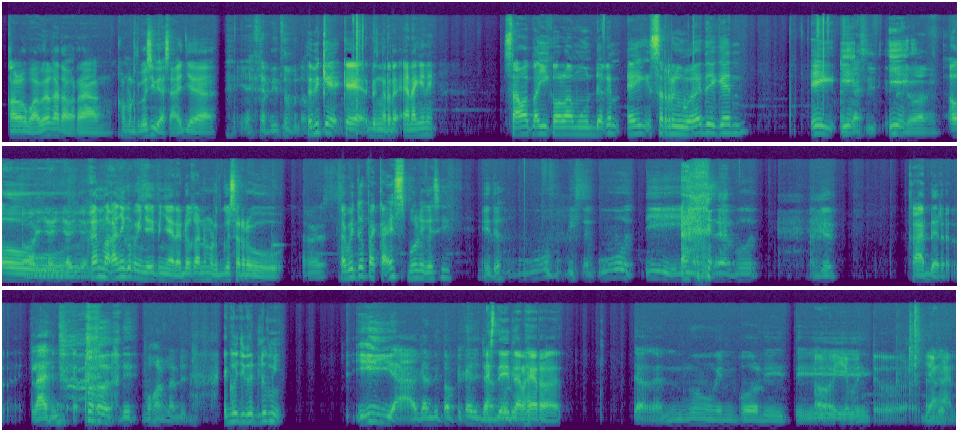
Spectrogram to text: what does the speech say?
Kalau Babel kata orang, kalau menurut gue sih biasa aja. ya kan itu benar Tapi kayak kayak denger enak ini. Selamat pagi kalau muda kan eh seru banget ya kan. Eh, eh, eh. Oh, Oh, iya, iya, iya, Kan iya. makanya gue pengen jadi penyiar radio kan menurut gue seru. terus Tapi itu PKS boleh gak sih? Itu uh disebutin disebut lanjut kader. lanjut dit mohon lanjut Eh gue juga dulu mi. iya ganti topik aja jangan SD Tel. Herod. jangan ngomongin politik Oh iya betul. Jangan.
